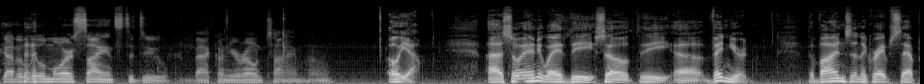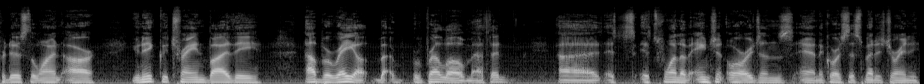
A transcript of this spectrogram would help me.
Got a little more science to do back on your own time, huh? Oh yeah. Uh, so anyway, the so the uh, vineyard, the vines and the grapes that produce the wine are uniquely trained by the Albarello method. Uh, it's it's one of ancient origins, and of course, this Mediterranean.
